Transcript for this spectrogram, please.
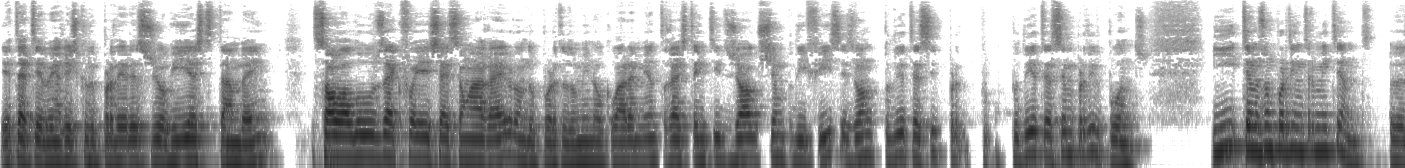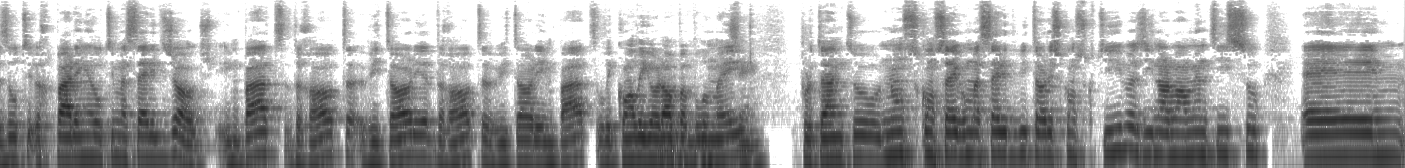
E até teve em risco de perder esse jogo e este também. Só a luz é que foi a exceção à regra, onde o Porto dominou claramente. O resto tem tido jogos sempre difíceis, onde podia ter, sido, podia ter sempre perdido pontos. E temos um Porto intermitente. Reparem a última série de jogos: empate, derrota, vitória, derrota, vitória, empate, com a Liga Europa pelo meio. sim. Portanto, não se consegue uma série de vitórias consecutivas e normalmente isso é,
